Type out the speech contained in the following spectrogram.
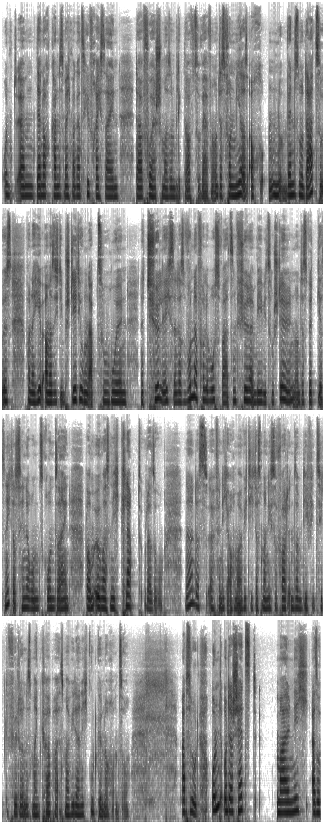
Und ähm, dennoch kann es manchmal ganz hilfreich sein, da vorher schon mal so einen Blick drauf zu werfen. Und das von mir aus auch, wenn es nur dazu ist, von der Hebamme sich die Bestätigung abzuholen. Natürlich sind das wundervolle Brustwarzen für dein Baby zum Stillen. Und das wird jetzt nicht das Hinderungsgrund sein, warum irgendwas nicht klappt oder so. Ne, das äh, finde ich auch immer wichtig, dass man nicht sofort in so einem Defizitgefühl drin ist. Mein Körper ist mal wieder nicht gut genug und so. Absolut. Und unterschätzt mal nicht, also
